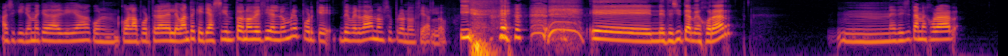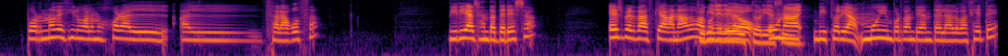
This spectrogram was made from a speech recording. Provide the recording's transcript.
así que yo me quedaría con, con la portera del Levante, que ya siento no decir el nombre porque de verdad no sé pronunciarlo. Y eh, necesita mejorar. Mm, necesita mejorar, por no decir a lo mejor al, al Zaragoza, diría al Santa Teresa. Es verdad que ha ganado, Que ha viene de una conseguido victoria, una sí. victoria muy importante ante el Albacete,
